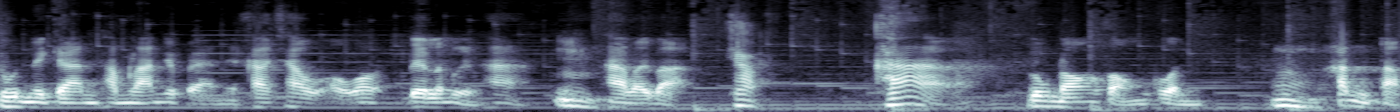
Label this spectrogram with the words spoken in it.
ทุนในการทำร้านกาแฟเนี่ยค่าเช่าเอาว่าเดือนละหมื่นห้าอืมห้าร้อยบาทครับ ค่าลูกน้องสองคนอืมขั้นต่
